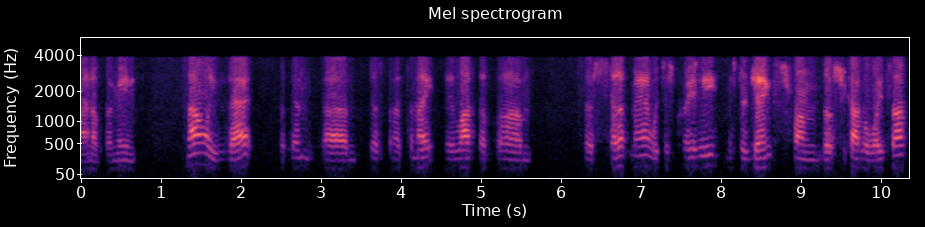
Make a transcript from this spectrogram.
lineup. I mean, not only that, but then um, just uh, tonight they locked up um, their setup man, which is crazy, Mr. Jenks from the Chicago White Sox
